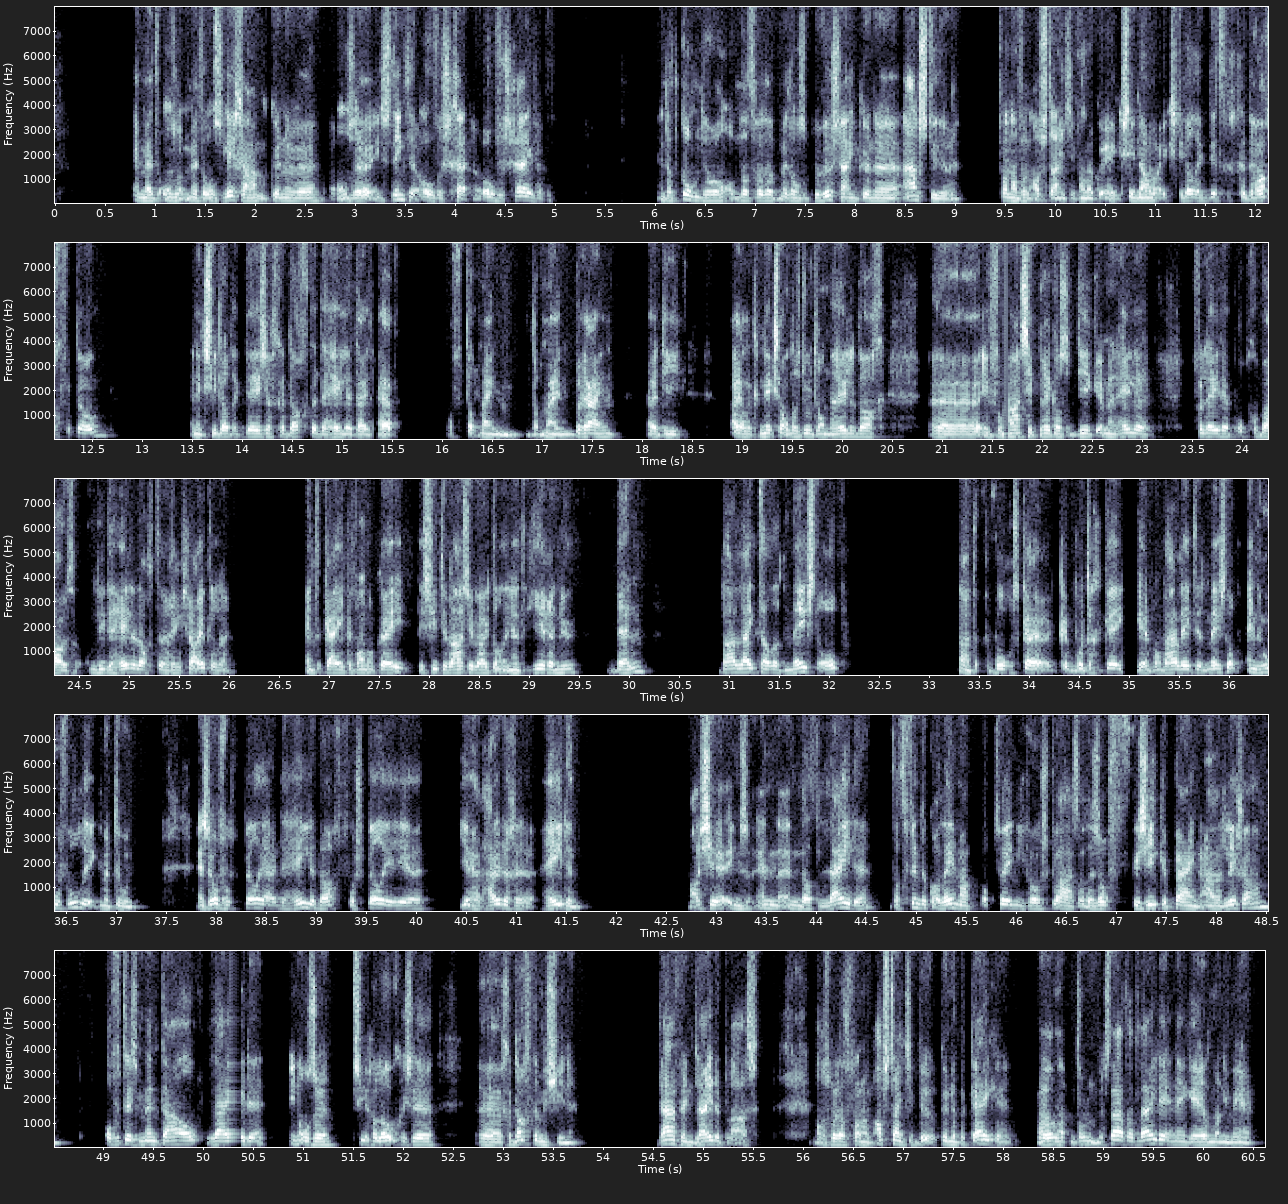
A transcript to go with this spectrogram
En met, onze, met ons lichaam kunnen we onze instincten overschrijven. En dat komt door, omdat we dat met ons bewustzijn kunnen aansturen. Vanaf een afstandje van, oké, ik zie nou, ik zie dat ik dit gedrag vertoon. En ik zie dat ik deze gedachte de hele tijd heb. Of dat mijn, dat mijn brein, die eigenlijk niks anders doet dan de hele dag uh, informatieprikkels die ik in mijn hele verleden heb opgebouwd, om die de hele dag te recyclen. En te kijken van oké, de situatie waar ik dan in het hier en nu ben, waar lijkt dat het meest op? Nou, vervolgens wordt er gekeken van waar leek het het meest op en hoe voelde ik me toen? En zo voorspel je de hele dag, voorspel je je, je huidige heden. Als je in, en, en dat lijden, dat vindt ook alleen maar op twee niveaus plaats. Dat is of fysieke pijn aan het lichaam, of het is mentaal lijden in onze psychologische uh, gedachtenmachine. Daar vindt lijden plaats. Als we dat van een afstandje kunnen bekijken, dan, dan, bestaat dat lijden in één keer helemaal niet meer.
